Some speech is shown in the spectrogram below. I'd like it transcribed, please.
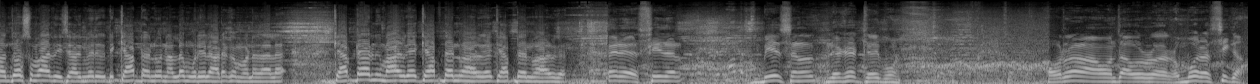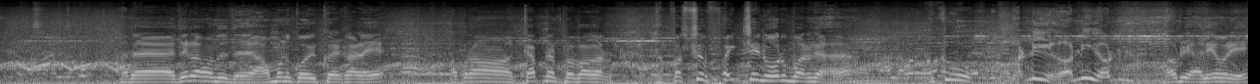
சந்தோஷமாக இருந்துச்சு. அதுமாரி கேப்டன் நல்ல முறையில் அடக்கம் பண்ணதால். கேப்டன் வாழ்க கேப்டன் வாழ்க கேப்டன் வாழ்க. பேர் ஸ்ரீதர். பிஎஸ்என்எல் ரிலேட்டட் டெலிஃபோன் அவரெல்லாம் நான் வந்து அவரோட ரொம்ப ரசிக்கேன். அந்த இதில் வந்தது அம்மன் கோயில் கொய்காலே அப்புறம் captain Prabhakar. First fight scene வரும் பாருங்க. அடி அடி அடி. அப்படி அதே மாதிரி.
